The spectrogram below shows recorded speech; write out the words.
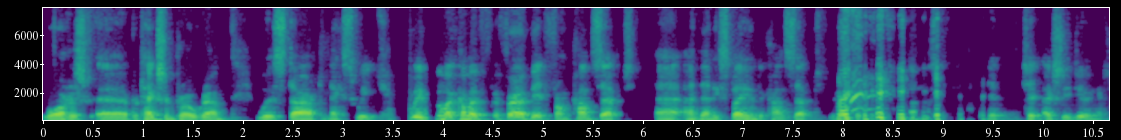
waters uh, protection program, will start next week. We've come a, come a fair bit from concept uh, and then explaining the concept, to actually doing it.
